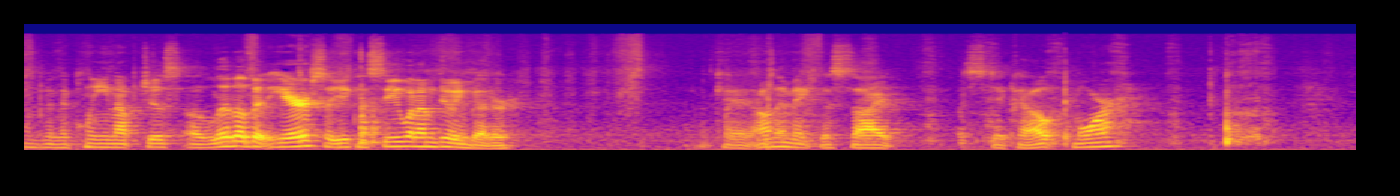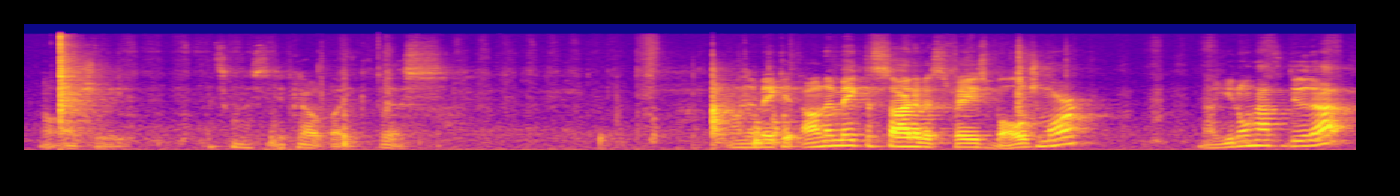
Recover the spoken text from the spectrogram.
I'm going to clean up just a little bit here so you can see what I'm doing better. Okay, I'm going to make this side stick out more. Oh, actually, it's going to stick out like this. I'm going to make it, I'm going to make the side of his face bulge more. Now, you don't have to do that.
